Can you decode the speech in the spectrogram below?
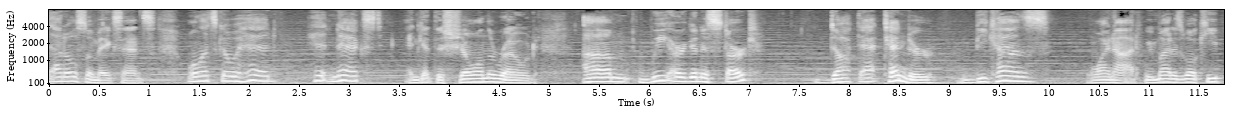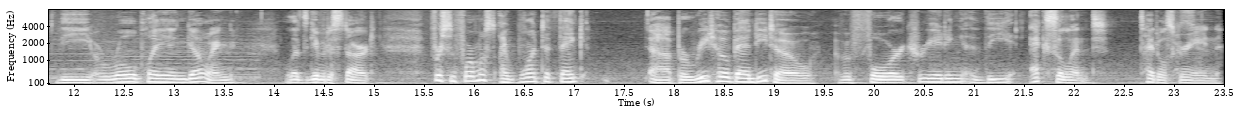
That also makes sense. Well, let's go ahead, hit next, and get this show on the road. Um, we are going to start docked at tender because Why not? We might as well keep the role playing going. Let's give it a start. First and foremost, I want to thank uh, Burrito Bandito for creating the excellent title screen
